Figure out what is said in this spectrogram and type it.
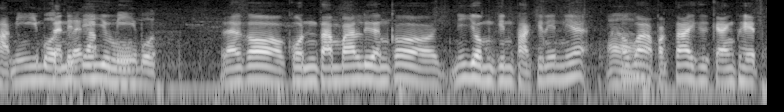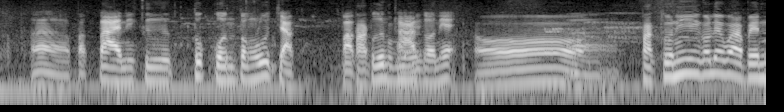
ผักมีบทชนิดเลยครันี้บอยู่มีบทแล้วก็คนตามบ้านเรือนก็นิยมกินผักชนิดเนี้ยอ่าเพราะว่าปักใต้คือแกงเผ็ดอ่าปากใต้นี่คือทุกคนต้องรู้จักปักผักพื้นฐานพวกนี้ตัวเนี้ยอ๋ออ่าผักตัวนี้เขาเรียกว่าเป็น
